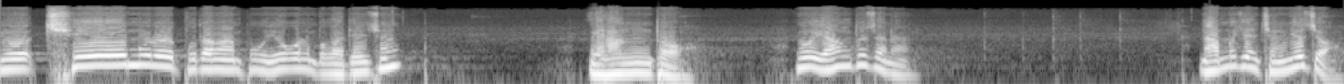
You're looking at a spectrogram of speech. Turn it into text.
요 채무를 부담한 부분 요거는 뭐가 되죠? 양도. 이거 양도잖아. 나머지는 정려죠.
